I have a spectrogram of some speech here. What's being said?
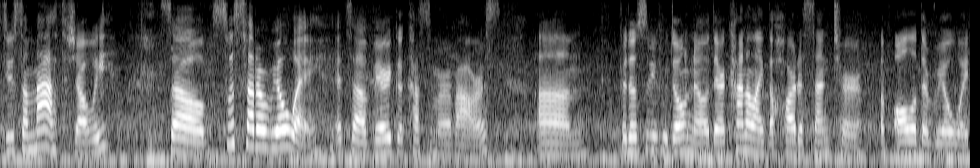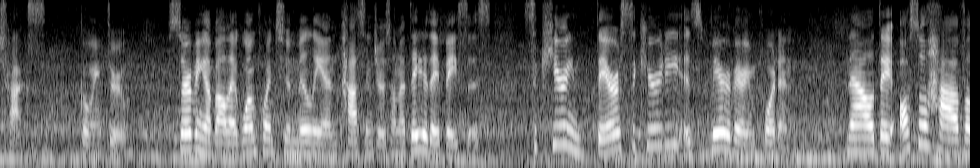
do some math, shall we? so, Swiss Federal Railway, it's a very good customer of ours. Um, for those of you who don't know, they're kind of like the heart and center of all of the railway tracks going through serving about like 1.2 million passengers on a day-to-day -day basis. Securing their security is very, very important. Now, they also have a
